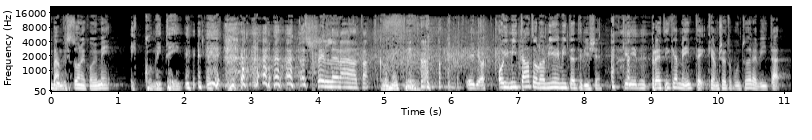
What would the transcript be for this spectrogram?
ma persone come me e come te. Scellerata. come te. Ho, imitato la mia imitatrice, che praticamente, che a un certo punto della vita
